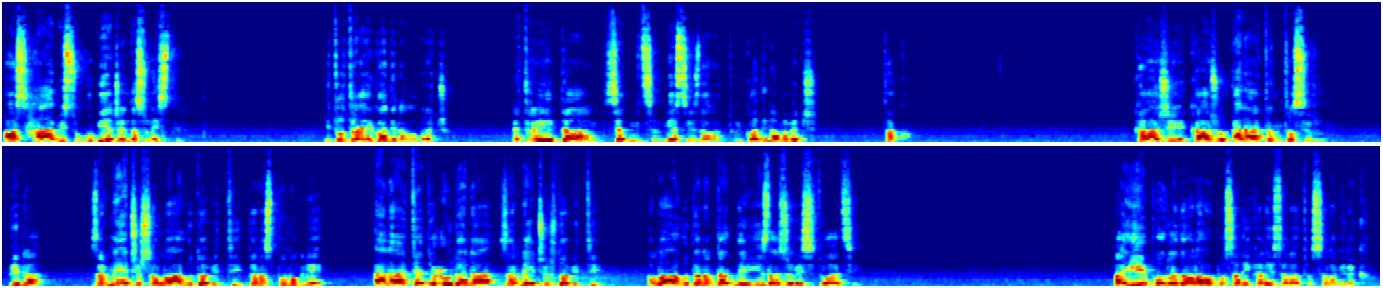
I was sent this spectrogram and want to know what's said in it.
A ashabi su ubijeđeni da su neistini. I to traje godinama, braćo. Ne traje dan, sedmica, mjesec dana. To je godinama već tako. Kaže, kažu, elatan tosir bina, zar nećeš Allahu dobiti da nas pomogne? Ela ted'u lena, zar nećeš dobiti Allahu da nam dadne izlaz iz ove situacije? Pa ih je pogledao Allah poslanik alaih salatu wasalam i rekao.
